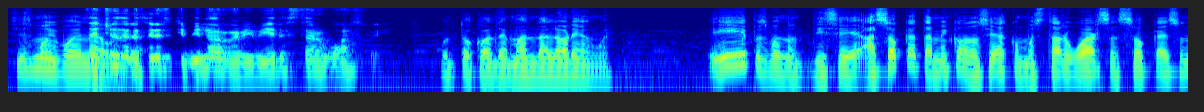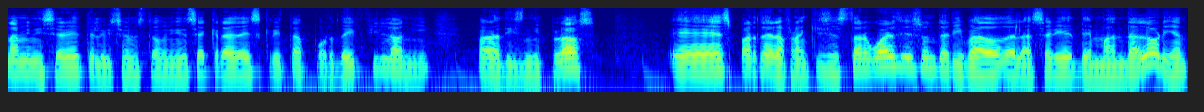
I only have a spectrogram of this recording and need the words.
Sí, es muy buena. De hecho, güey. de las series que vino a revivir Star Wars, güey. junto con The Mandalorian, güey. Y pues bueno, dice Ahsoka, también conocida como Star Wars Ahsoka, es una miniserie de televisión estadounidense creada y escrita por Dave Filoni para Disney Plus. Es parte de la franquicia Star Wars y es un derivado de la serie The Mandalorian,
